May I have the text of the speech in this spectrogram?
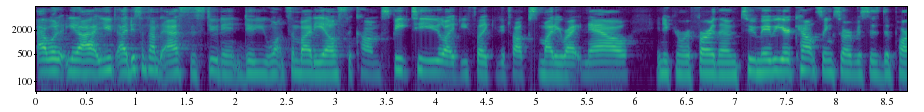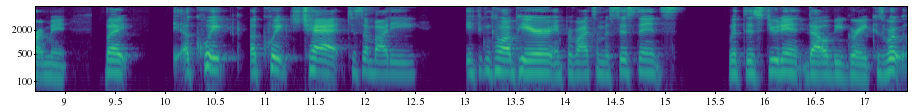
I would, you know, I, you, I do sometimes ask the student, "Do you want somebody else to come speak to you? Like, do you feel like you can talk to somebody right now, and you can refer them to maybe your counseling services department?" but a quick a quick chat to somebody. If you can come up here and provide some assistance with this student that would be great. Because we're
